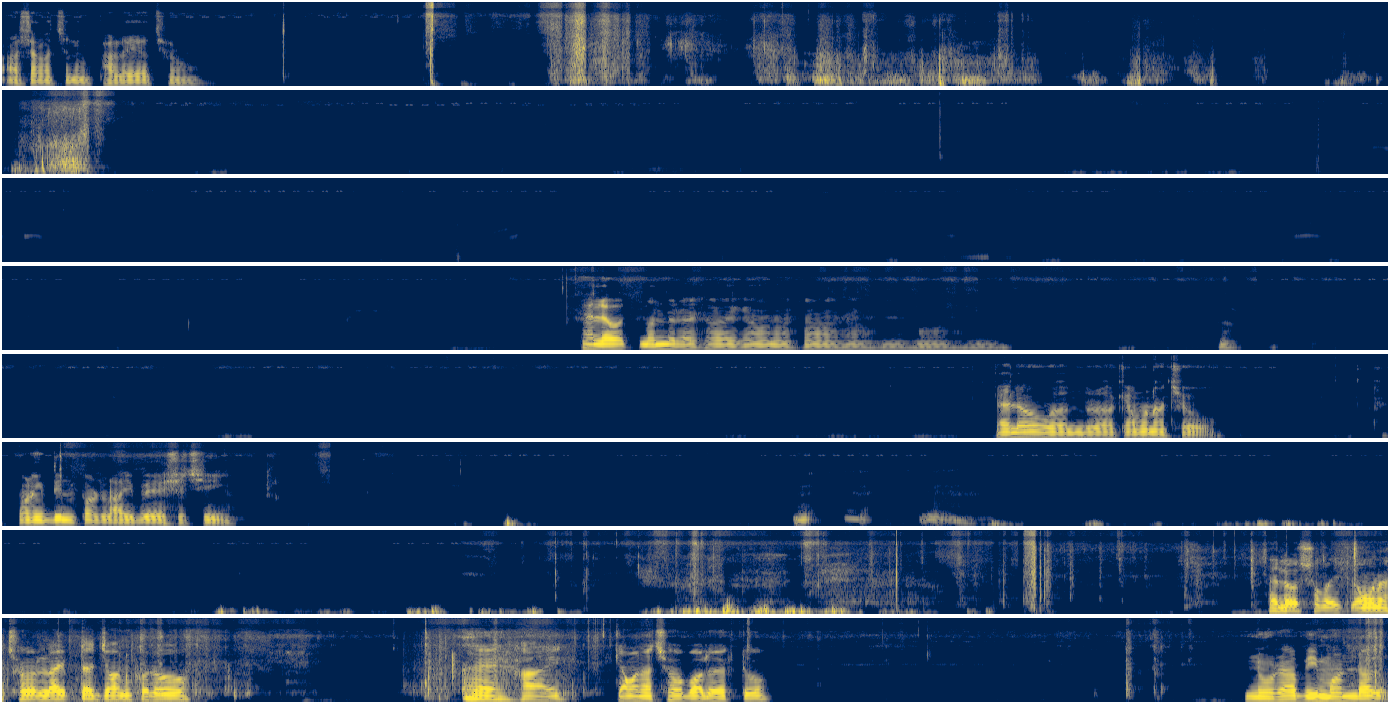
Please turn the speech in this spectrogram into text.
আশা করছি অনেক ভালোই আছো হ্যালো বন্ধুরা সবাই কেমন আছো? হ্যালো বন্ধুরা কেমন আছো? অনেকদিন পর লাইভে এসেছি। হ্যালো সবাই, কেমন আছো? লাইভটা জয়েন করো। হ্যাঁ হাই কেমন আছো বলো একটু? নুরাবি মন্ডল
